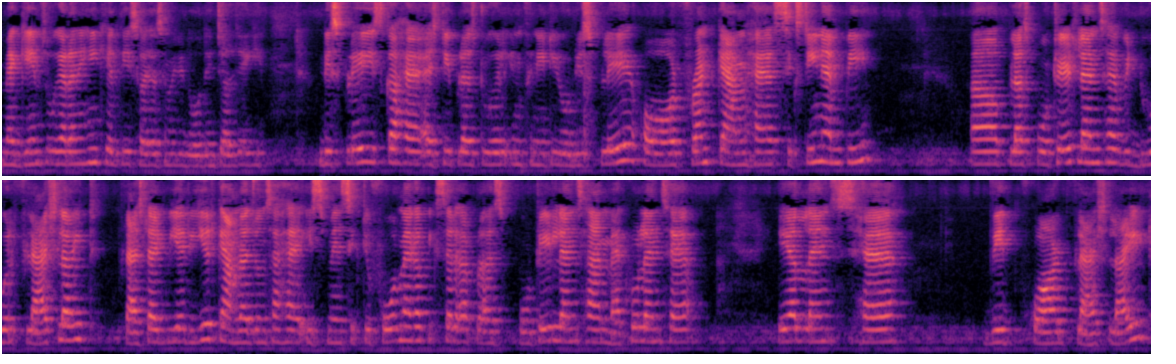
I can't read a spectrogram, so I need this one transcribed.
मैं गेम्स वगैरह नहीं खेलती, इस वजह से मेरी दो दिन चल जाएगी। डिस्प्ले इसका है H D plus dual infinity O display और फ्रंट कैम है sixteen M P plus portrait lens है with dual flash light flash light भी है रियर कैमरा जो सा है, इसमें सिक्सटी फोर मेगा पिक्सल है प्लस पोर्ट्रेट लेंस है मैक्रो लेंस है एयर लेंस है विद क्वाड फ्लैश लाइट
